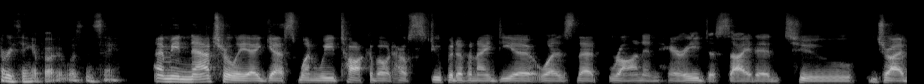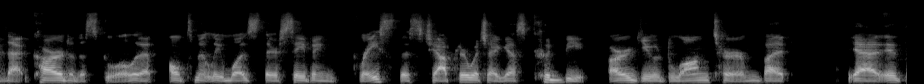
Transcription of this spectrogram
Everything about it was insane I mean, naturally, I guess when we talk about how stupid of an idea it was that Ron and Harry decided to drive that car to the school, that ultimately was their saving grace this chapter, which I guess could be argued long term. But yeah, it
